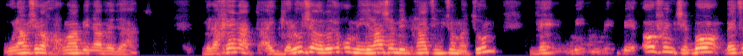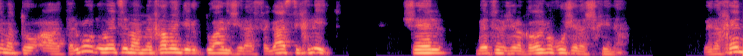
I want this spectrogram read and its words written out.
הוא עולם של החוכמה, בינה ודעת. ולכן ההתגלות של הקדוש ברוך הוא מאירה שם מבחינת צמצום עצום, ובאופן שבו בעצם התלמוד הוא בעצם המרחב האינטלקטואלי של ההשגה השכלית של, בעצם של הקדוש ברוך הוא של השכינה. ולכן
